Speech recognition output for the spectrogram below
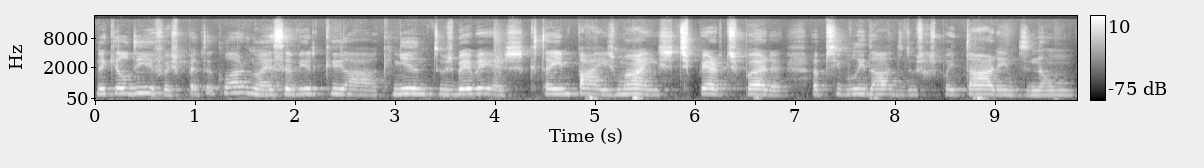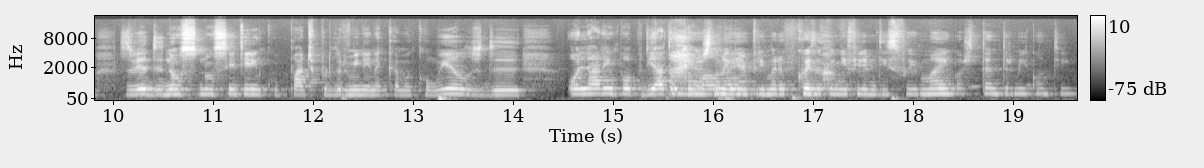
naquele dia. Foi espetacular, não é? Saber que há 500 bebés que têm pais mais despertos para a possibilidade de os respeitarem, de não, de não, não se sentirem culpados por dormirem na cama com eles, de olharem para o pediatra Ai, como alguém... manhã a primeira coisa que a minha filha me disse foi mãe, gosto tanto de dormir contigo.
